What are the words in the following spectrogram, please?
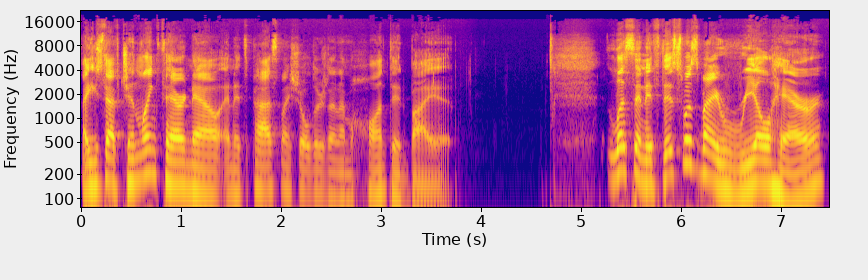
I used to have chin length hair now, and it's past my shoulders, and I'm haunted by it. Listen, if this was my real hair,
